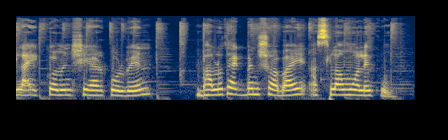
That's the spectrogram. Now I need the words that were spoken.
লাইক কমেন্ট শেয়ার করবেন। ভালো থাকবেন সবাই। আসসালামু আলাইকুম।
